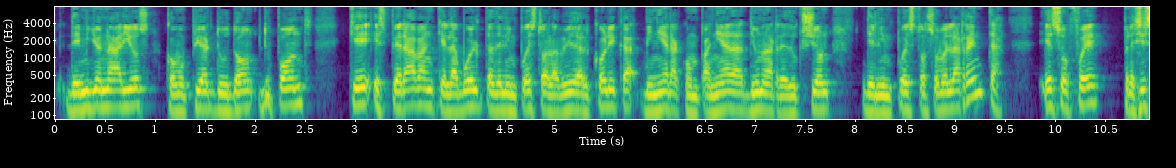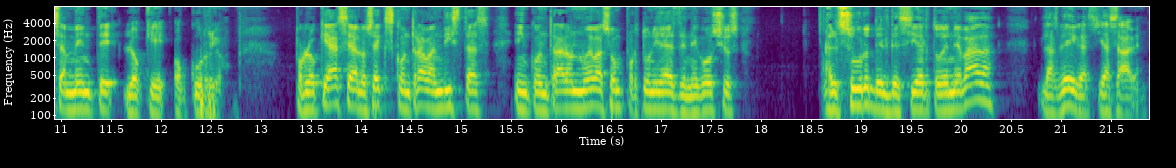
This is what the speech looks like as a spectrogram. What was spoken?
de millonarios como Pierre Dupont, que esperaban que la vuelta del impuesto a la bebida alcohólica viniera acompañada de una reducción del impuesto sobre la renta. Eso fue precisamente lo que ocurrió. Por lo que hace a los ex contrabandistas, encontraron nuevas oportunidades de negocios al sur del desierto de Nevada, Las Vegas, ya saben.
